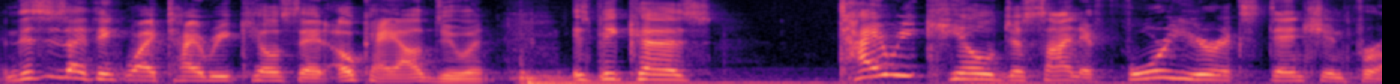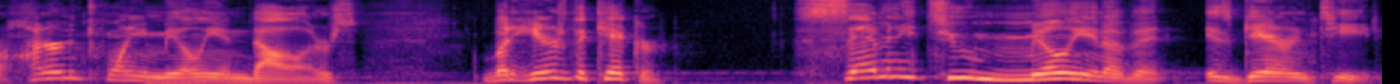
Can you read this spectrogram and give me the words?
and this is, I think, why Tyreek Hill said, okay, I'll do it, is because Tyreek Hill just signed a four year extension for $120 million. But here's the kicker 72 million of it is guaranteed.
